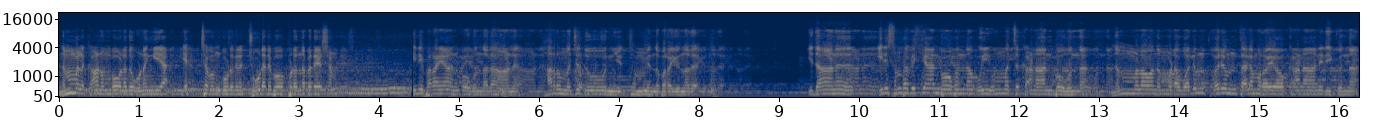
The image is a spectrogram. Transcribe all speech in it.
നമ്മൾ കാണുമ്പോൾ അത് ഉണങ്ങിയ ഏറ്റവും കൂടുതൽ ചൂടനുഭവപ്പെടുന്ന പ്രദേശം. ഇനി പറയാൻ പോകുന്നതാണ് യുദ്ധം എന്ന് പറയുന്നത്. ഇതാണ് ഇനി സംഭവിക്കാൻ പോകുന്ന ഈ ഉമ്മച്ച് കാണാൻ പോകുന്ന നമ്മളോ നമ്മുടെ വരും വരും തലമുറയോ കാണാനിരിക്കുന്ന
